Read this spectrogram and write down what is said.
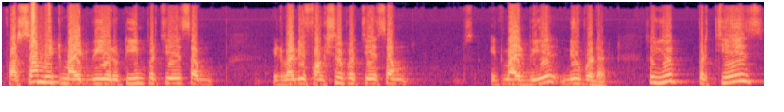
For some, it might be a routine purchase, some it might be functional purchase, some it might be a new product. So your purchase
